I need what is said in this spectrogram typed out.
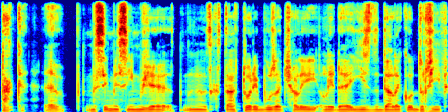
tak e, si myslím, že tu rybu začali lidé jíst daleko dřív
